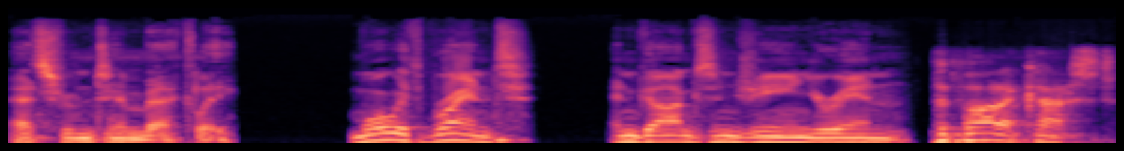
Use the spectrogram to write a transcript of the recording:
That's from Tim Beckley. More with Brent and Goggs and Gene. You're in the podcast.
